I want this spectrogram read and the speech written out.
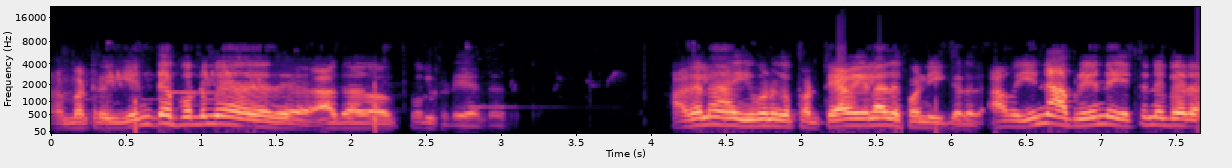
மற்ற எந்த பொருளுமே அது அது பொருள் கிடையாது. அது. அதெல்லாம் இவனுங்க இப்ப தேவையில்லாத பண்ணிக்கிறது. அவன் என்ன அப்படி என்ன எத்தனை பேர்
